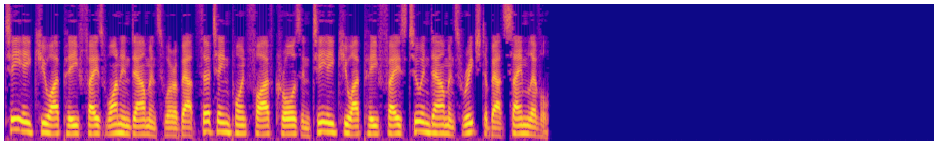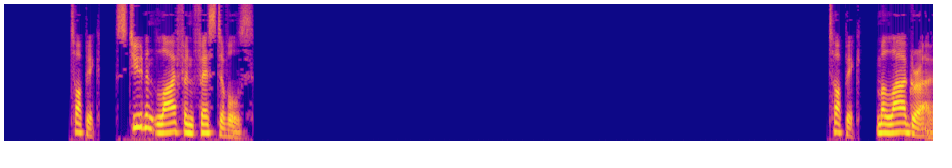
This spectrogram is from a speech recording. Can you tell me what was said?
TEQIP Phase 1 endowments were about 13.5 crores and TEQIP Phase 2 endowments reached about same level. Topic: Student life and festivals. Milagro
